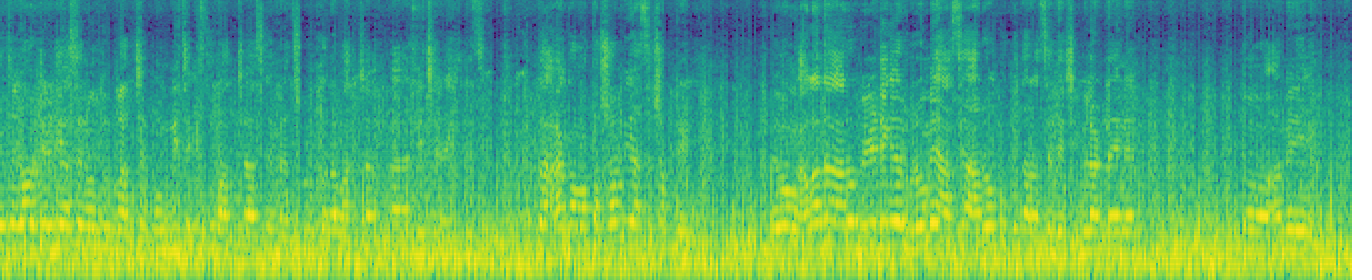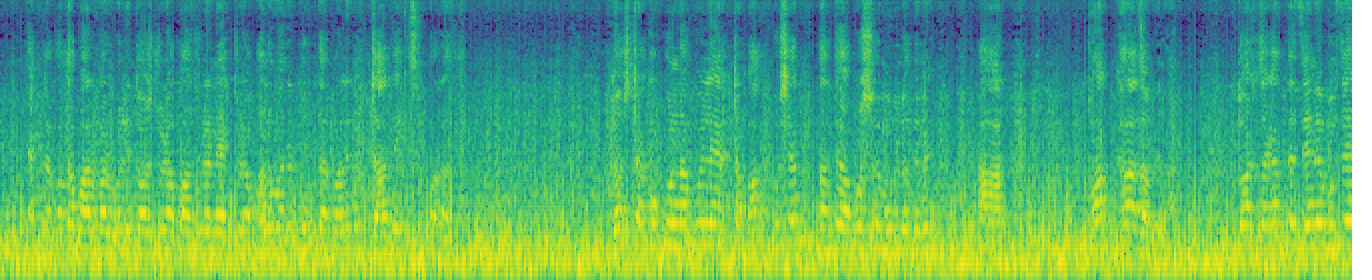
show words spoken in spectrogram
এ জায়গাও টেডি আছে নতুন বাচ্চা এবং নিচে কিছু বাচ্চা আছে ম্যাচুর করা বাচ্চা নিচে রেখে দিয়েছি। তো আগামাতা সবই আছে, সব টেডি এবং আলাদা আরও বিল্ডিংয়ের রুমে আছে আরও কবুতর আছে, দেশি ব্লাড লাইনের তো আমি একটা কথা বারবার বলি, দশ জোড়া, পাঁচ জোড়া না, এক জোড়া ভালো মানের কবুতর পালেন যাতে কিছু করা যায়। দশটা কুকুর না পড়লে একটা বাঘ পোষেন তাতে অবশ্যই মূল্য দেবে। আর ঠক খাওয়া যাবে না। দশ জায়গাতে জেনে বুঝে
